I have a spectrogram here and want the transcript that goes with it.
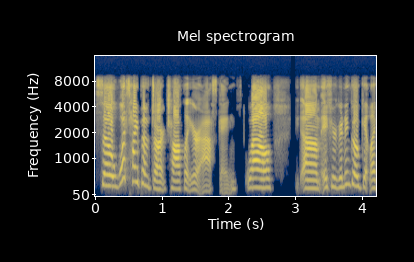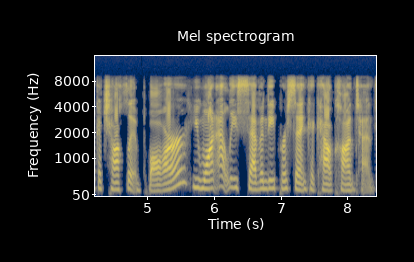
So, what type of dark chocolate you're asking? Well, um, if you're going to go get like a chocolate bar, you want at least 70% cacao content.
